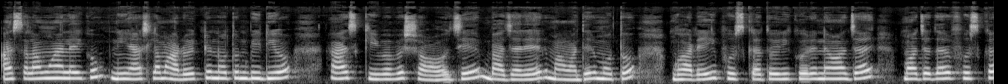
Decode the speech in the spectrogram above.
আসসালামু আলাইকুম। নিয়ে আসলাম আরও একটি নতুন ভিডিও। আজ কীভাবে সহজে বাজারের মামাদের মতো ঘরেই ফুচকা তৈরি করে নেওয়া যায়, মজাদার ফুচকা,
